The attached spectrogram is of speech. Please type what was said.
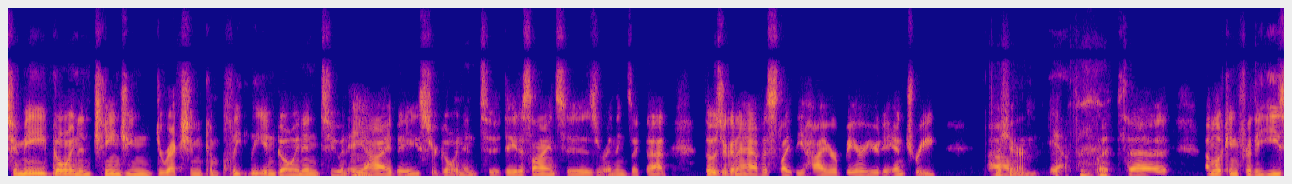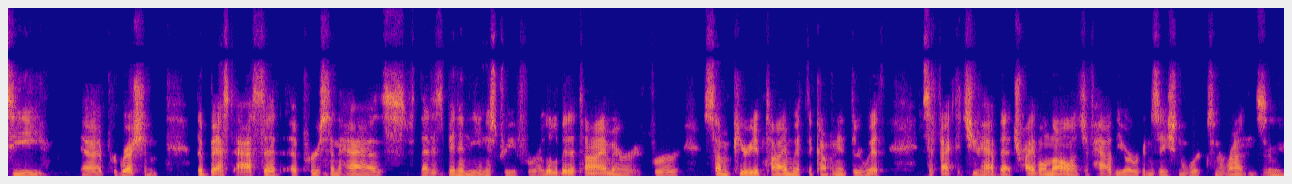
To me, going and changing direction completely and going into an mm. AI base or going into data sciences or things like that, those are going to have a slightly higher barrier to entry for um, sure. Yeah. but uh, I'm looking for the easy uh, progression. The best asset a person has that has been in the industry for a little bit of time or for some period of time with the company that they're with is the fact that you have that tribal knowledge of how the organization works and runs mm-hmm.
